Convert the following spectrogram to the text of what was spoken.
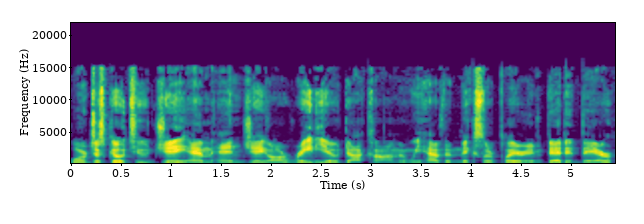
Or just go to jmnjrradio.com and we have the Mixlr player embedded there.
